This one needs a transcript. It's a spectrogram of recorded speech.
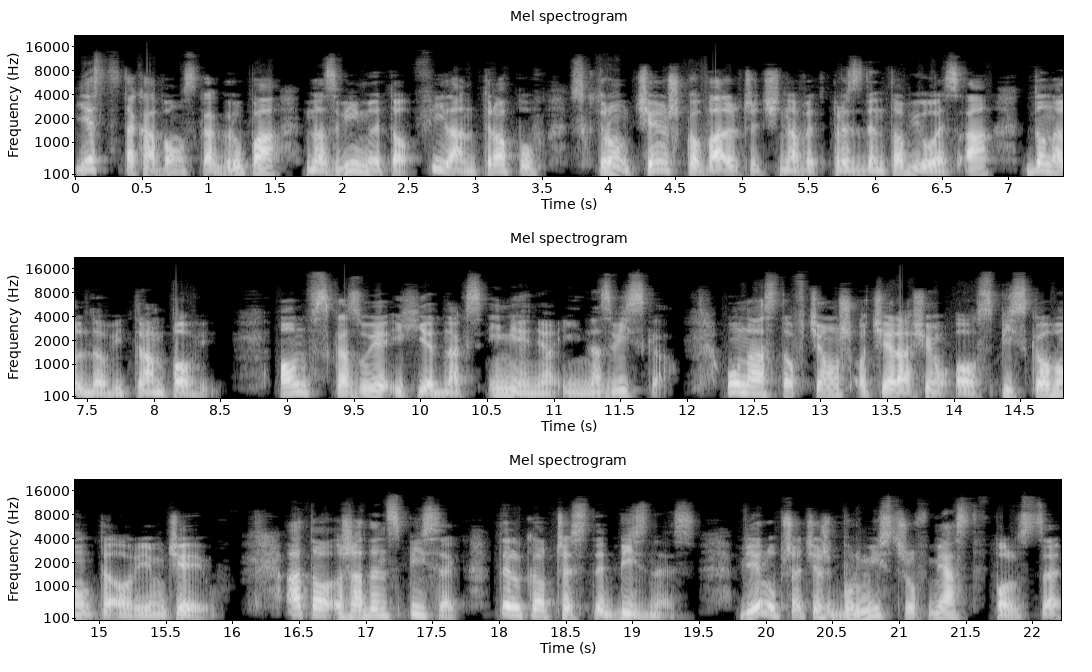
Jest taka wąska grupa, nazwijmy to filantropów, z którą ciężko walczyć nawet prezydentowi USA Donaldowi Trumpowi. On wskazuje ich jednak z imienia i nazwiska. U nas to wciąż ociera się o spiskową teorię dziejów. A to żaden spisek, tylko czysty biznes. Wielu przecież burmistrzów miast w Polsce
